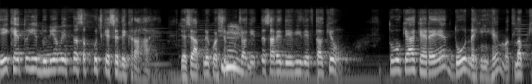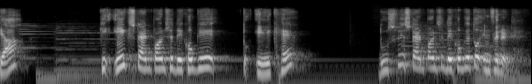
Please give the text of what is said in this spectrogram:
एक है तो ये दुनिया में इतना सब कुछ कैसे दिख रहा है? जैसे आपने क्वेश्चन पूछा कि इतने सारे देवी देवता क्यों? तो वो क्या कह रहे हैं? दो नहीं है। मतलब क्या? कि एक स्टैंड पॉइंट से देखोगे तो एक है दूसरे स्टैंड पॉइंट से देखोगे तो इन्फिनिट है।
